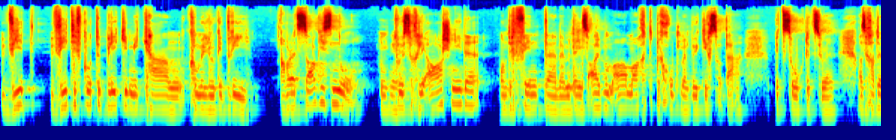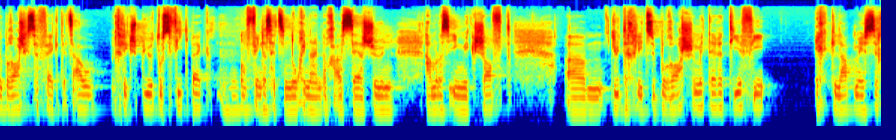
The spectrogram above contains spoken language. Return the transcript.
wie, wie tief geht der Blick in mich kann, komm, wir schauen rein. Aber jetzt sage ich es nur und tu es ein bisschen anschneiden. Und ich finde, äh, wenn man dann das Album anmacht, bekommt man wirklich so den Bezug dazu. Also ich habe den Überraschungseffekt jetzt auch ein bisschen gespürt durch das Feedback und finde das jetzt im Nachhinein doch auch sehr schön. Haben wir das irgendwie geschafft, ähm, die Leute ein bisschen zu überraschen mit dieser Tiefe. Ich glaube, man ist sich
